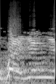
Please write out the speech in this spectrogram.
一听哭坏，莺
